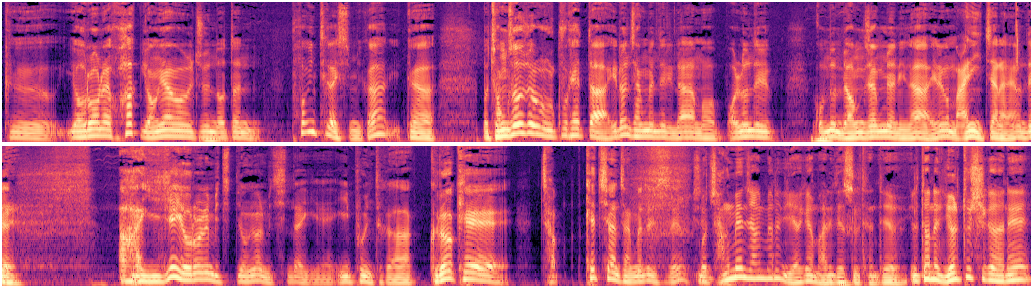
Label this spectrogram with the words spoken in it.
그 여론에 확 영향을 준 어떤 포인트가 있습니까? 그러니까 뭐 정서적으로 울컥했다 이런 장면들이나 뭐 언론들이 꼽는 명장면이나 이런 건 많이 있잖아요. 근데 네. 아 이게 여론에 미치, 영향을 미친다 이게 이 포인트가 그렇게 잡 캐치한 장면들 있으세요? 혹시? 뭐 장면 장면은 이야기가 많이 됐을 텐데요. 일단은 12시간에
